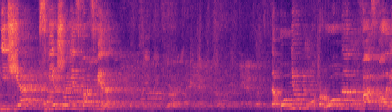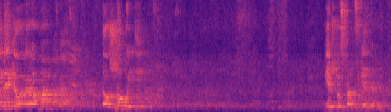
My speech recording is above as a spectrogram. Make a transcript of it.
Ничья, взвешивание спортсмена. Напомню, ровно 2,5 килограмма должно быть между спортсменками.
